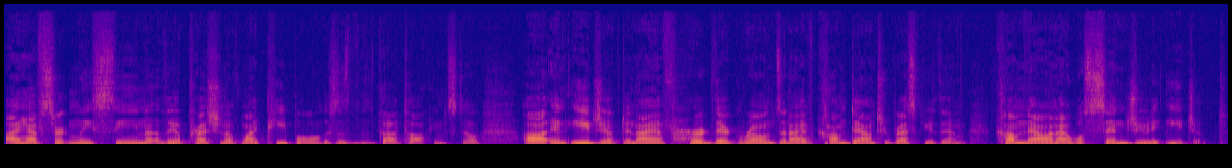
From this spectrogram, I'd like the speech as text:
I have certainly seen the oppression of my people. This is God talking still. Uh, in Egypt, and I have heard their groans, and I have come down to rescue them. Come now, and I will send you to Egypt.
